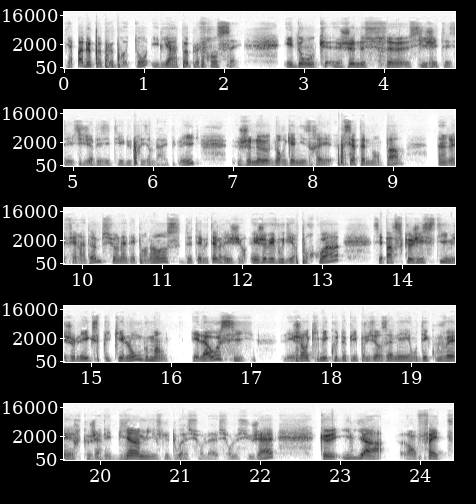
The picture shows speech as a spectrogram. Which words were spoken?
Il n'y a pas de peuple breton, il y a un peuple français. Et donc, je ne, si j'étais, si j'avais été élu président de la République, je n'organiserais certainement pas un référendum sur l'indépendance de telle ou telle région. Et je vais vous dire pourquoi. C'est parce que j'estime, et je l'ai expliqué longuement, et là aussi, les gens qui m'écoutent depuis plusieurs années ont découvert que j'avais bien mis le doigt sur le, sur le sujet, qu'il y a en fait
